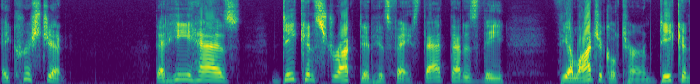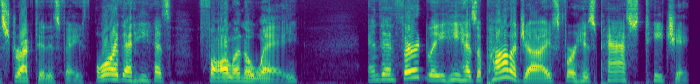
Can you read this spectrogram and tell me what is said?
a Christian, that he has deconstructed his faith. That, that is the theological term, deconstructed his faith, or that he has fallen away. And then, thirdly, he has apologized for his past teaching.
